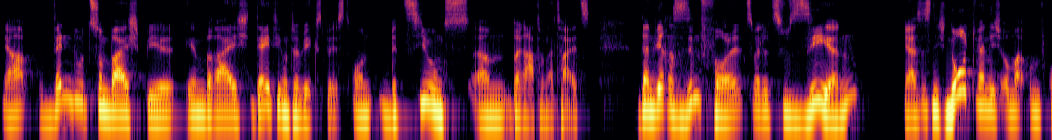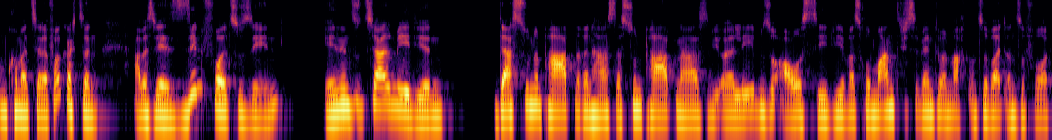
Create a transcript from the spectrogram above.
ja, wenn du zum Beispiel im Bereich Dating unterwegs bist und Beziehungsberatung ähm, erteilst, dann wäre es sinnvoll, zum Beispiel zu sehen, ja, es ist nicht notwendig, um, um, um kommerziell erfolgreich zu sein, aber es wäre sinnvoll zu sehen in den sozialen Medien, dass du eine Partnerin hast, dass du einen Partner hast, wie euer Leben so aussieht, wie ihr was Romantisches eventuell macht und so weiter und so fort.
